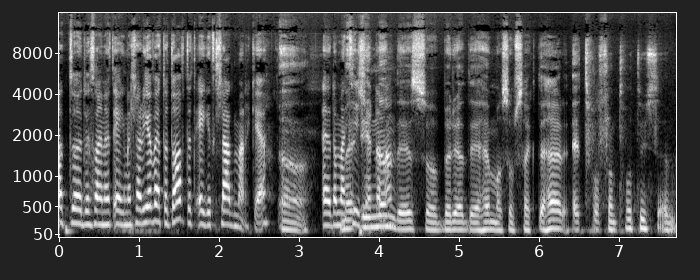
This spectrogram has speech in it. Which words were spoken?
Att du har designat egna kläder. Jag vet att du har haft ett eget klädmärke. Ja. Eh, De här Men innan det så började jag hemma. Som sagt, det här är två- från 2000,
